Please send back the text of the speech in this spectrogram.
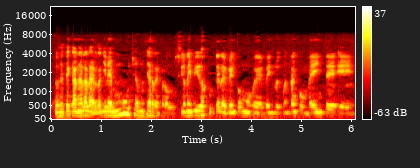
Entonces este canal, la verdad, tiene muchas, muchas reproducciones. Hay videos que ustedes ven como, eh, ven, lo encuentran con 20,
